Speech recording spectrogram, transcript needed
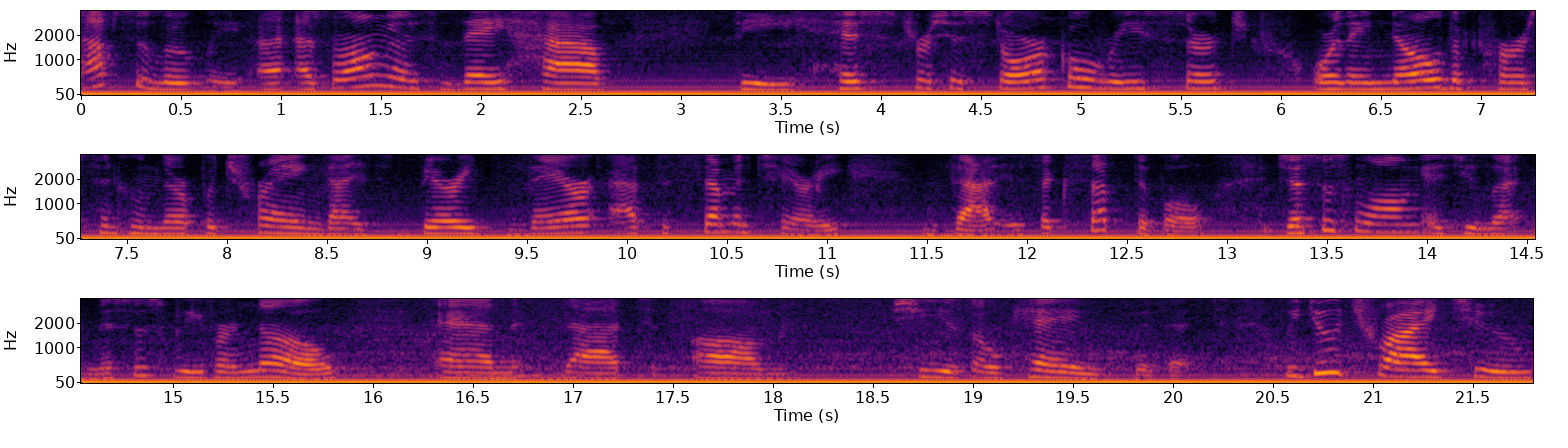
absolutely. as long as they have the hist- historical research or they know the person whom they're portraying that is buried there at the cemetery, that is acceptable. Just as long as you let Mrs. Weaver know and that um, she is okay with it. We do try to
